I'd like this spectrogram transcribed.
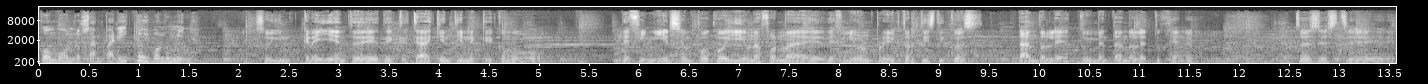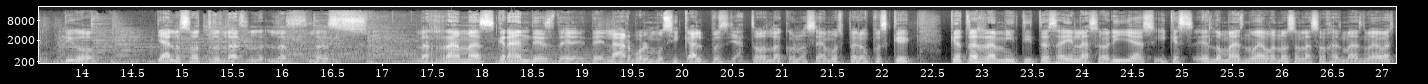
como Los Amparito y Volumina. Soy un creyente de, que cada quien tiene que como definirse un poco y una forma de definir un proyecto artístico es dándole, tú inventándole tu género. Entonces, este, digo, ya los otros, las, las, las, ramas grandes del árbol musical, pues ya todos lo conocemos, pero pues ¿qué, qué otras ramititas hay en las orillas y que es, lo más nuevo, ¿no? Son las hojas más nuevas.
